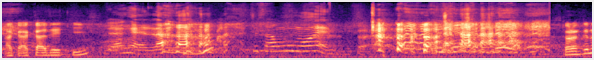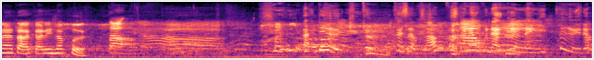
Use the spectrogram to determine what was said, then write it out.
Akak-akak Zeti. Janganlah. Macam sama kan? Korang kenal tak akak ni siapa? Tak ada. Bukan siapa-siapa. Kenapa pun nak kena kita dah.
